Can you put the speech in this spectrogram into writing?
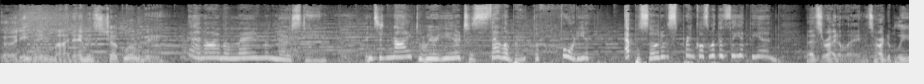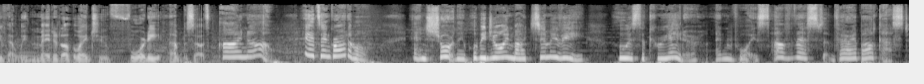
Good evening, my name is Chuck Willoughby. And I'm Elaine Manerstein. And tonight we're here to celebrate the 40th episode of Sprinkles with a Z at the end. That's right, Elaine. It's hard to believe that we've made it all the way to 40 episodes. I know. It's incredible. And shortly we'll be joined by Timmy V, who is the creator and voice of this very podcast.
